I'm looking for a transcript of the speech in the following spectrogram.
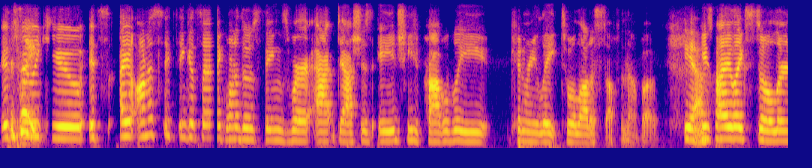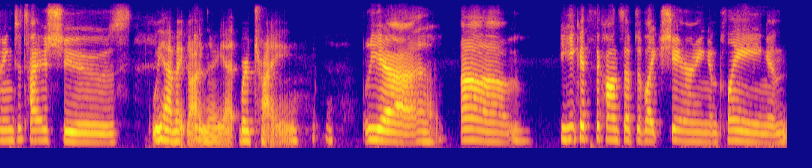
It's, It's really like- cute. It's I honestly think it's like one of those things where at Dash's age he probably can relate to a lot of stuff in that book. Yeah, He's probably like still learning to tie his shoes. we haven't gotten there yet. We're trying. Yeah. Um he gets the concept of like sharing and playing and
